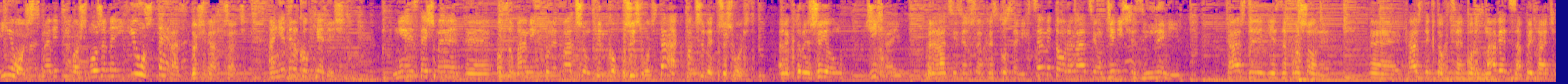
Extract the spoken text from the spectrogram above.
miłość, sprawiedliwość możemy już teraz doświadczać, a nie tylko kiedyś. Nie jesteśmy e, osobami, które patrzą tylko w przyszłość. Tak, patrzymy w przyszłość, ale które żyją dzisiaj w relacji z Jezusem Chrystusem i chcemy tą relacją dzielić się z innymi. Każdy jest zaproszony. E, każdy, kto chce porozmawiać, zapytać,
